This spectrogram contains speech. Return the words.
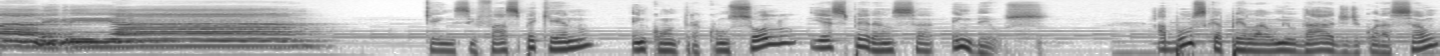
alegria. Quem se faz pequeno encontra consolo e esperança em Deus. A busca pela humildade de coração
